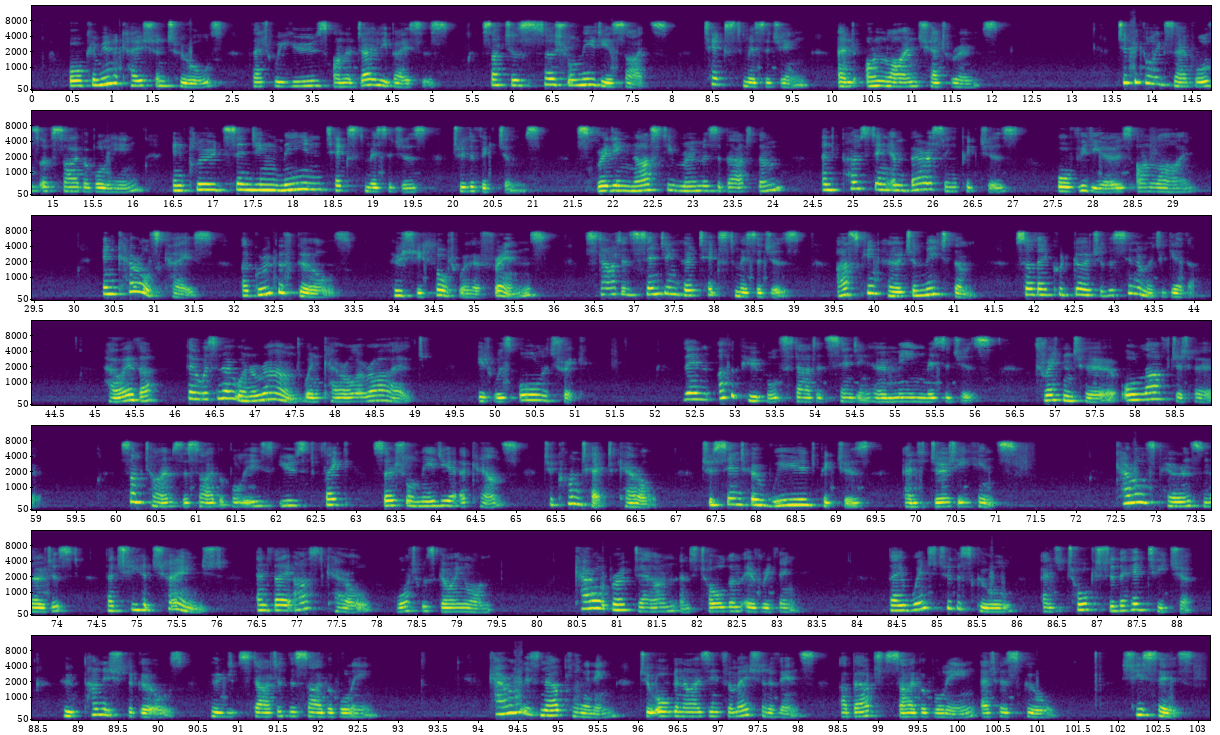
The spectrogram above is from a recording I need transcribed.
or communication tools that we use on a daily basis, such as social media sites, text messaging, and online chat rooms. Typical examples of cyberbullying include sending mean text messages to the victims, spreading nasty rumours about them, and posting embarrassing pictures or videos online. In Carol's case, a group of girls, who she thought were her friends, started sending her text messages asking her to meet them so they could go to the cinema together. However, there was no one around when Carol arrived. It was all a trick. Then other pupils started sending her mean messages, threatened her, or laughed at her. Sometimes the cyberbullies used fake social media accounts to contact Carol, to send her weird pictures and dirty hints. Carol's parents noticed that she had changed and they asked Carol what was going on. Carol broke down and told them everything. They went to the school and talked to the head teacher, who punished the girls who started the cyberbullying. Carol is now planning to organise information events about cyberbullying at her school. She says,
